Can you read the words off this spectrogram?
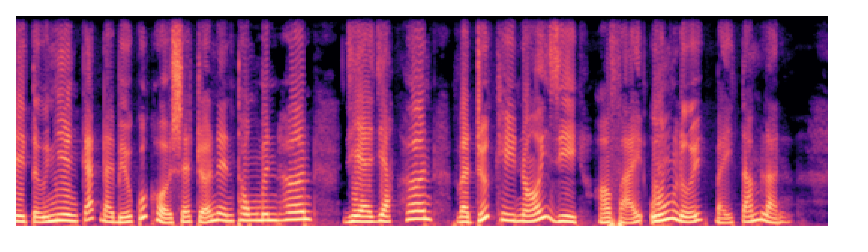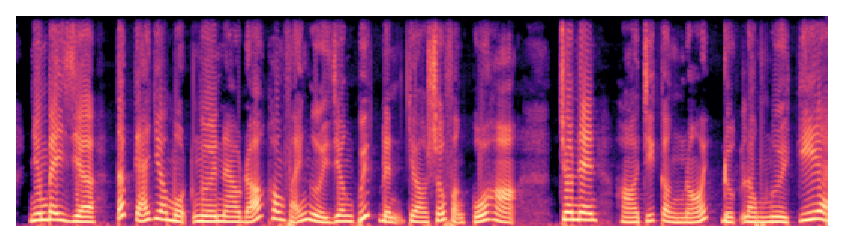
thì tự nhiên các đại biểu quốc hội sẽ trở nên thông minh hơn, dè dặt hơn và trước khi nói gì họ phải uống lưỡi bảy tám lần. Nhưng bây giờ tất cả do một người nào đó không phải người dân quyết định cho số phận của họ, cho nên họ chỉ cần nói được lòng người kia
